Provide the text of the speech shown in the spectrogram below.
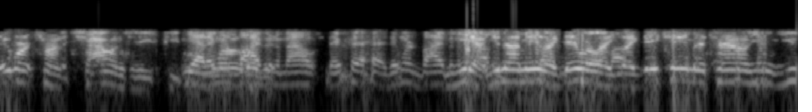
they weren't trying to challenge these people. Yeah, they weren't know, like vibing them out. They they weren't vibing. them yeah, you know what I mean? Like they were like like they came into town, you you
